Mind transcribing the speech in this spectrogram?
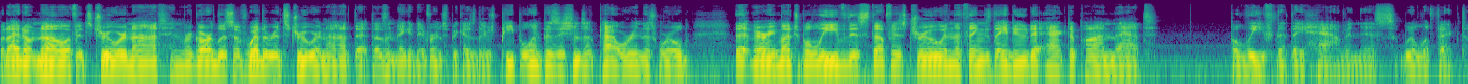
But I don't know if it's true or not, and regardless of whether it's true or not, that doesn't make a difference because there's people in positions of power in this world that very much believe this stuff is true, and the things they do to act upon that belief that they have in this will affect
